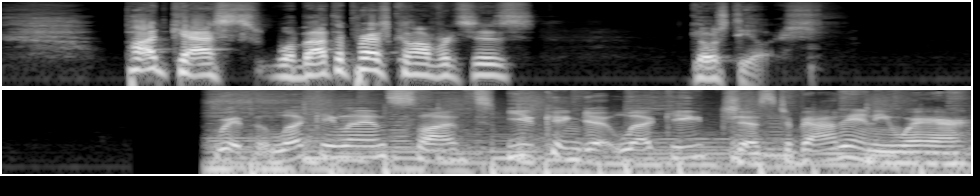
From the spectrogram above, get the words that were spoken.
podcasts about the press conferences, go Steelers. With the Lucky Land slots, you can get lucky just about anywhere.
